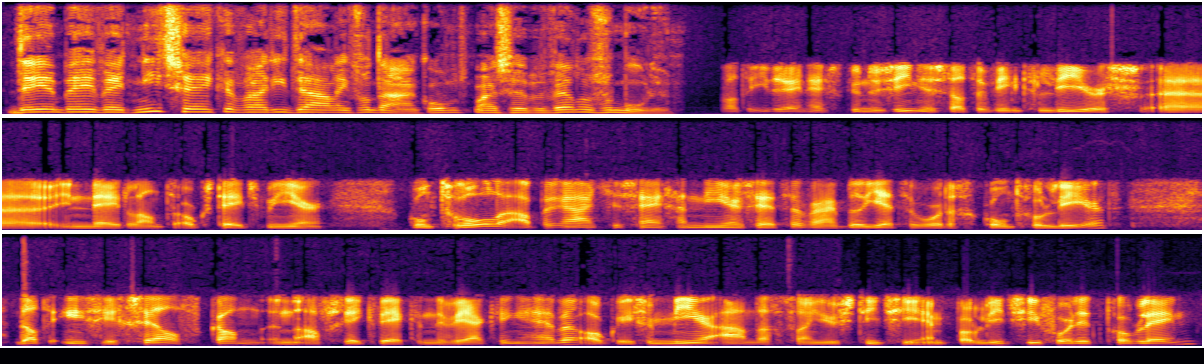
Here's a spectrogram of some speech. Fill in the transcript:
DNB weet niet zeker waar die daling vandaan komt, maar ze hebben wel een vermoeden. Wat iedereen heeft kunnen zien is dat de winkeliers uh, in Nederland ook steeds meer controleapparaatjes zijn gaan neerzetten waar biljetten worden gecontroleerd. Dat in zichzelf kan een afschrikwekkende werking hebben. Ook is er meer aandacht van justitie en politie voor dit probleem.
